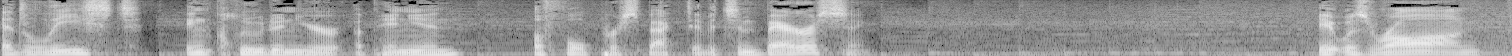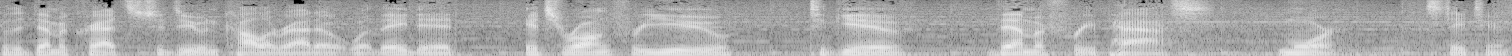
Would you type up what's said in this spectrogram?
at least include in your opinion a full perspective. It's embarrassing It was wrong for the Democrats to do in Colorado what they did. It's wrong for you to give them a free pass. More. Stay tuned.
